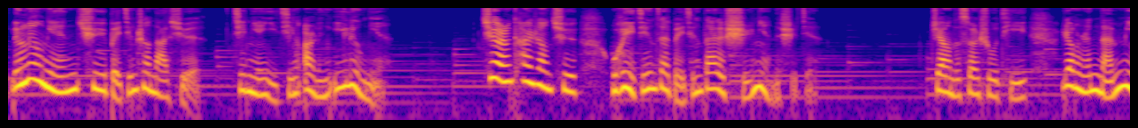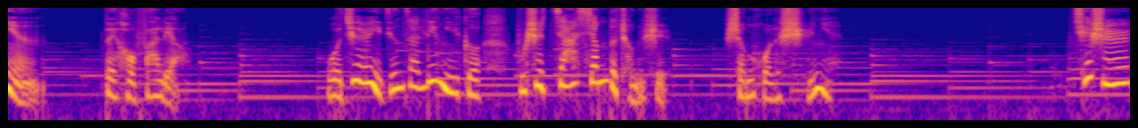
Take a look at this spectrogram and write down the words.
零六年去北京上大学，今年已经二零一六年，居然看上去我已经在北京待了十年的时间。这样的算术题让人难免背后发凉。我居然已经在另一个不是家乡的城市生活了十年。其实，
